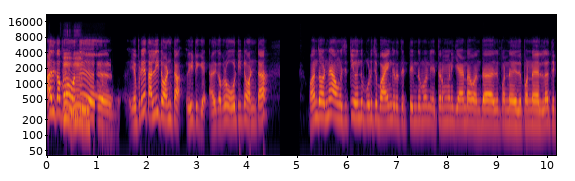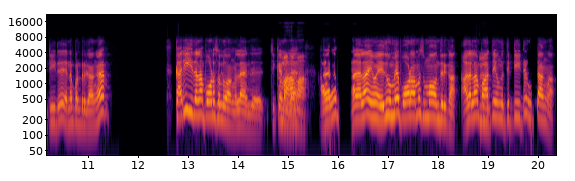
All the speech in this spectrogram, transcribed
அதுக்கப்புறம் வந்து எப்படியோ தள்ளிட்டு வந்துட்டான் வீட்டுக்கு. அதுக்கப்புறம் ஓட்டிட்டு வந்துட்டான். வந்த உடனே அவங்க சித்தி வந்து பிடிச்சி பயங்கர திட்டு இந்த மணி இத்தனை மணிக்கு ஏன்டா வந்த? இது பண்ணு இது பண்ணு எல்லாம் திட்டிட்டு என்ன பண்ணிருக்காங்க கறி இதெல்லாம் போட சொல்லுவாங்கல்ல இந்த சிக்கன் அதெல்லாம் அதெல்லாம் இவன் எதுவுமே போடாம சும்மா வந்திருக்கான். அதெல்லாம். பார்த்து இவங்க திட்டிட்டு விட்டாங்களாம்.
